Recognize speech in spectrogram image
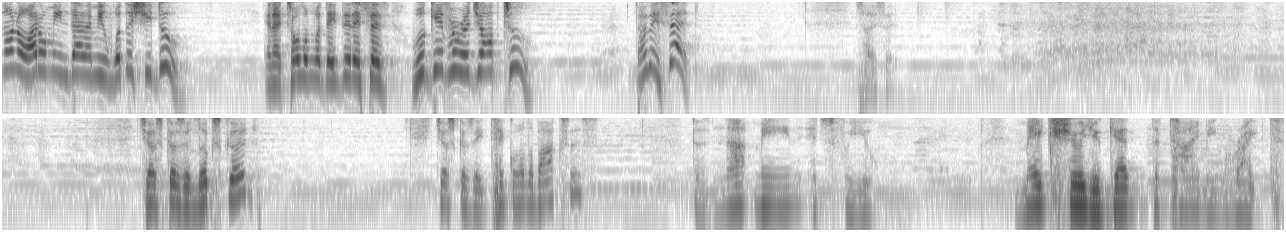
no, no, I don't mean that. I mean, what does she do? And I told them what they did. They says, We'll give her a job too. That's what they said. I said, just because it looks good, just because they tick all the boxes, does not mean it's for you. Make sure you get the timing right.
